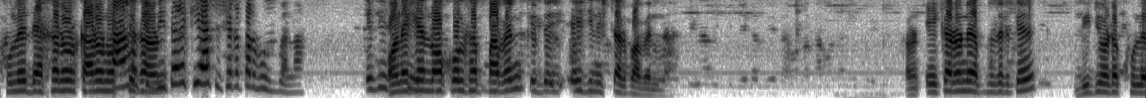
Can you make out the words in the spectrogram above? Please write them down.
খুলে দেখানোর কারণ হচ্ছে কারণ ভিতরে কি আছে সেটা তো আর বুঝবে না। এই যে অনেকে নকল পাবেন কিন্তু এই- এই জিনিসটা আর পাবেন না। কারণ এই কারণে আপনাদেরকে ভিডিওটা খুলে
